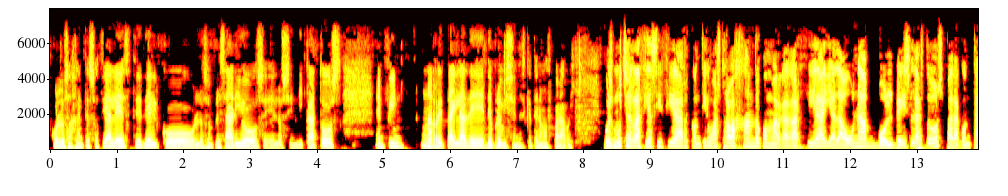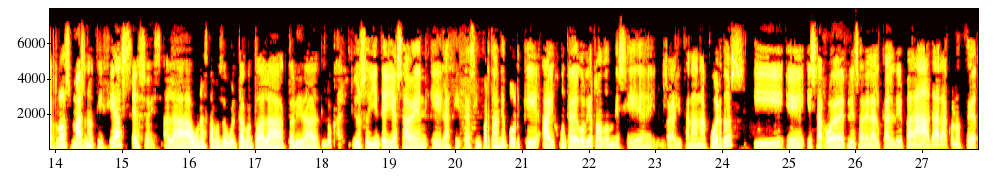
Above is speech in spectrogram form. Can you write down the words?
con los agentes sociales de Delco, los empresarios, eh, los sindicatos, en fin, una retaila de, previsiones que tenemos para hoy. Pues muchas gracias, Iciar. Continúas trabajando con Marga García y a la una volvéis las dos para contarnos más noticias. Eso es, a la una estamos de vuelta con toda la actualidad local. Los oyentes ya saben que la cita es importante porque hay Junta de Gobierno donde se realizarán acuerdos y eh, esa rueda de prensa del alcalde para dar a conocer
